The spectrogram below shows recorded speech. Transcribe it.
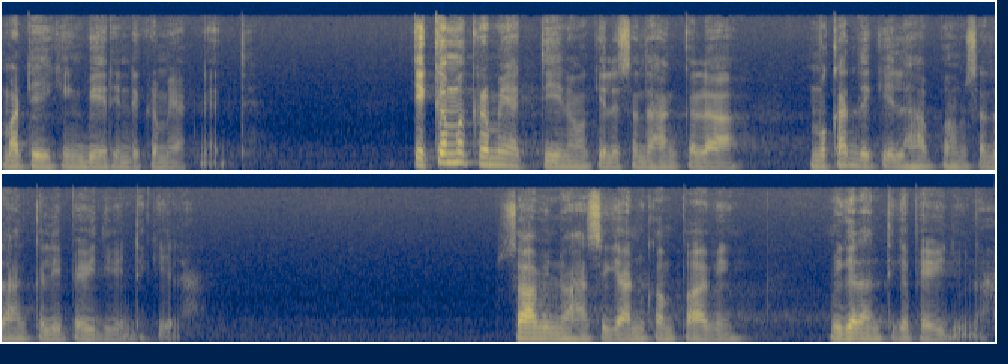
මට ඒකින් බේරෙන්ට ක්‍රමයක් නැද්ද. එකම ක්‍රමයක් තියෙනවා කියල සඳහන් කළා මොකක්ද කියලා හපුහම සඳහන් කළේ පැවිදිවෙන්ට කියලා. ස්වාමීන් වහන්සගේ අනුකම්පාවෙන් මිගලන්තික පැවිදි වුණා.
